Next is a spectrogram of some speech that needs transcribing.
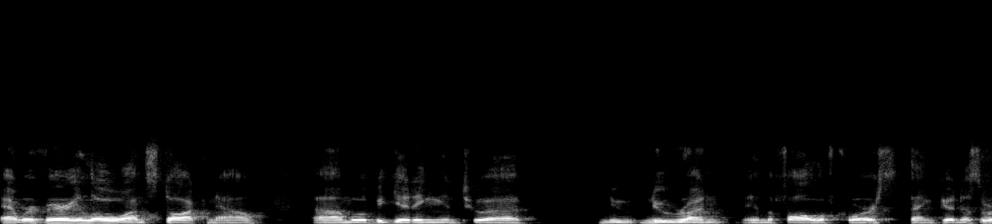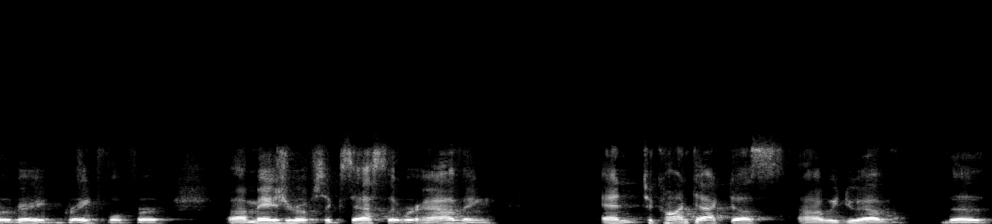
And we're very low on stock now. Um, we'll be getting into a new new run in the fall, of course. Thank goodness. We're very grateful for a measure of success that we're having. And to contact us, uh, we do have the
